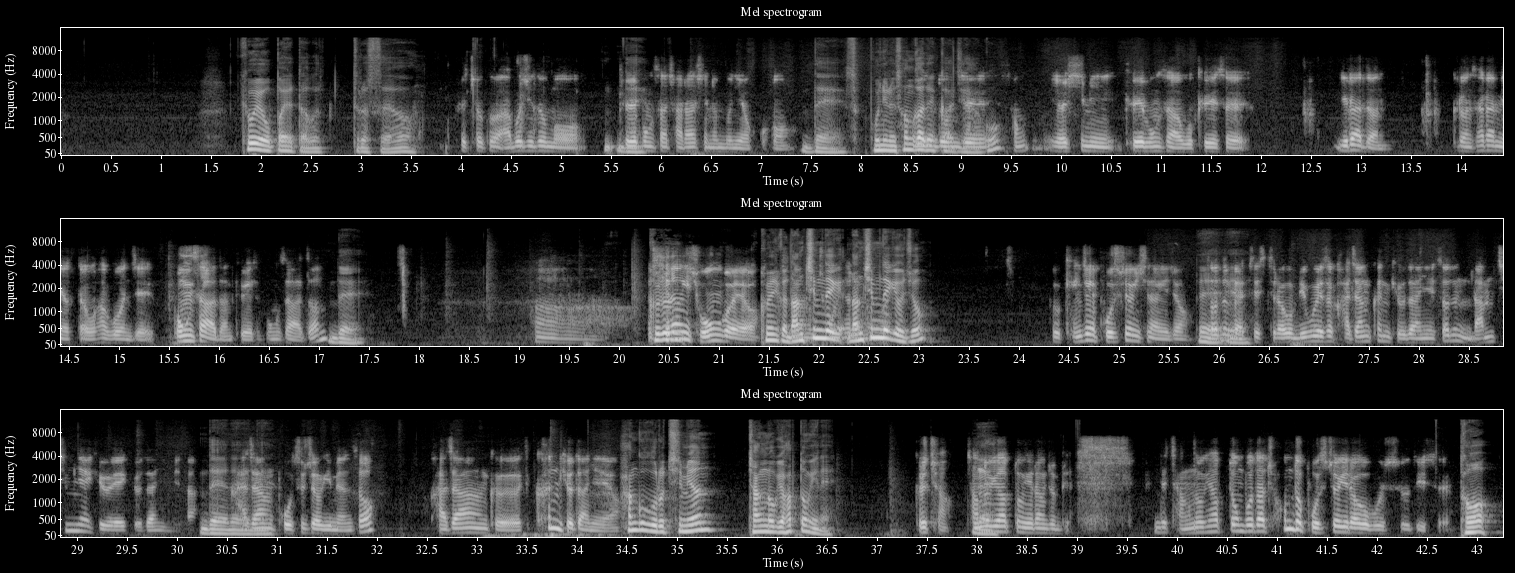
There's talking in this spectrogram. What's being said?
교회 오빠였다고 들었어요. 그렇죠. 그 아버지도 뭐 교회 네. 봉사 잘하시는 분이었고, 네. 본인은 성가대까지 하고. 성- 열심히 교회 봉사하고 교회에서 일하던 그런 사람이었다고 하고 이제 봉사하던 교회에서 봉사하던 네. 아, 그런- 신앙이 좋은 거예요. 그러니까 남침내 남침내교죠. 그 굉장히 보수적인 신앙이죠. 네, 서든 네. 베프티스트라고 미국에서 가장 큰 교단이 서든 남침례 교회 교단입니다. 네, 네. 가장 네. 보수적이면서 가장 그 큰 교단이에요. 한국으로 치면 장로교 합동이네. 그렇죠. 장로교 네. 합동이랑 좀 비- 근데 장로교 합동보다 조금 더 보수적이라고 볼 수도 있어요. 더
